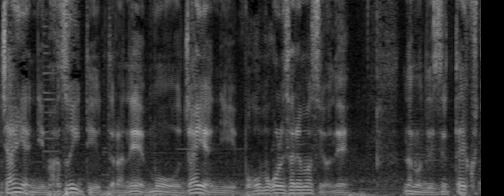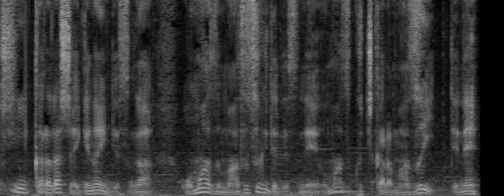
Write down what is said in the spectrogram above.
ジャイアンにまずいって言ったらねもうジャイアンにボコボコにされますよね。なので絶対口から出しちゃいけないんですが思わずまずすぎてですね思わず口からまずいってね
